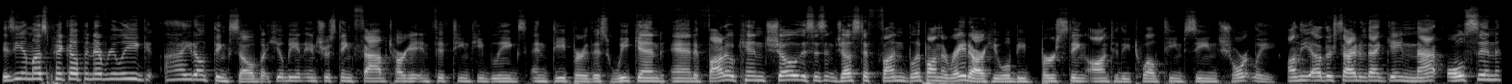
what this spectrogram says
Is he a must pick up in every league? I don't think so, but he'll be an interesting FAAB target in 15 team leagues and deeper this weekend. And if Votto can show this isn't just a fun blip on the radar, he will be bursting onto the 12 team scene shortly. On the other side of that game, Matt Olson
